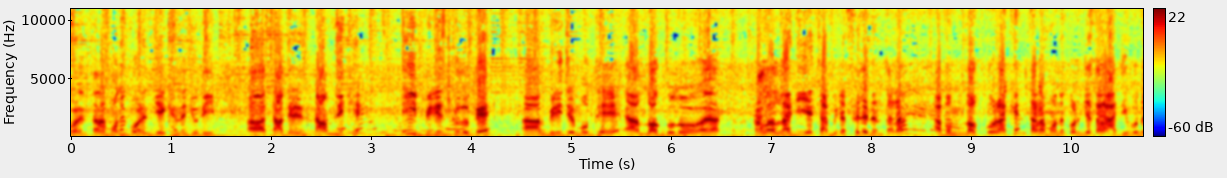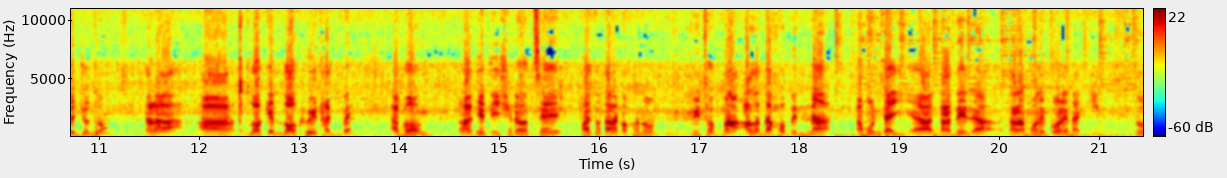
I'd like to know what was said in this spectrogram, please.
করেন, তারা মনে করেন যে এখানে যদি তাদের নাম লিখে এই ব্রিজগুলোতে ব্রিজের মধ্যে লকগুলো তালা লাগিয়ে চাবিটা ফেলে দেন তারা এবং লক করে রাখেন। তারা মনে করেন যে তারা আজীবনের জন্য তারা লকের লক হয়ে থাকবেন এবং যেটি সেটা হচ্ছে হয়তো তারা কখনো পৃথক বা আলাদা হবেন না। এমনটাই তাদের তারা মনে করেন আর কি তো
